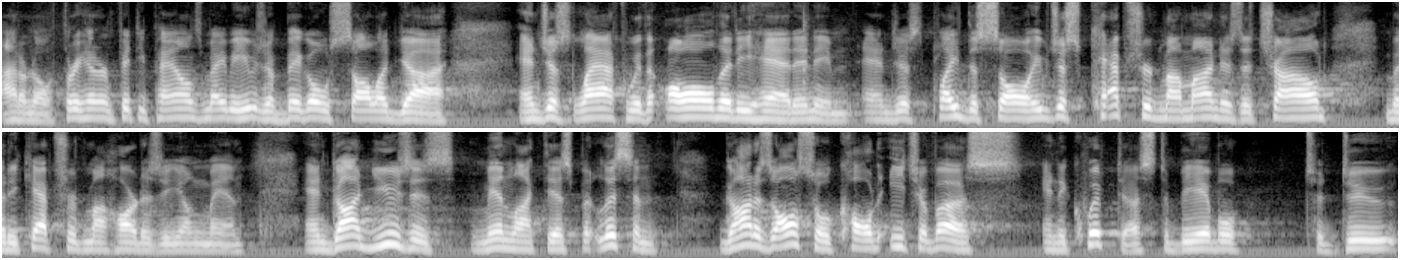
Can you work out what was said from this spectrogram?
I don't know, 350 pounds maybe. He was a big old solid guy and just laughed with all that he had in him and just played the soul. He just captured my mind as a child, but he captured my heart as a young man. And God uses men like this, but listen, God has also called each of us and equipped us to be able to do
